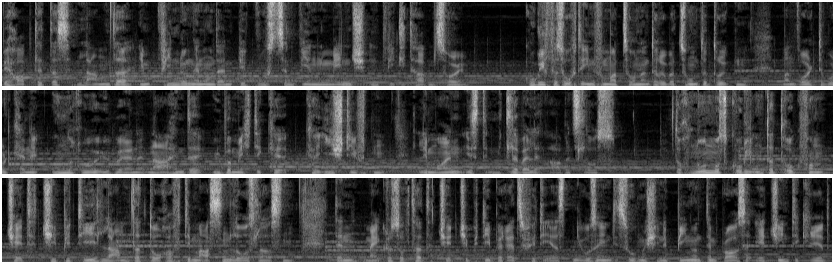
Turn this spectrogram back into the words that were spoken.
behauptet, dass Lambda Empfindungen und ein Bewusstsein wie ein Mensch entwickelt haben soll. Google versuchte Informationen darüber zu unterdrücken. Man wollte wohl keine Unruhe über eine nahende, übermächtige KI stiften. Lemoine ist mittlerweile arbeitslos. Doch nun muss Google unter Druck von ChatGPT Lambda doch auf die Massen loslassen. Denn Microsoft hat ChatGPT bereits für die ersten User in die Suchmaschine Bing und den Browser Edge integriert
